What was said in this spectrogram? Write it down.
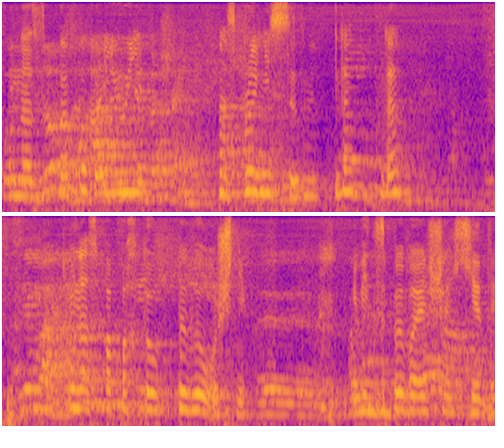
У нас папа воює. Збройні сили. Да, да. У нас папа хто ПВОшник. Він збиває шахеди.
